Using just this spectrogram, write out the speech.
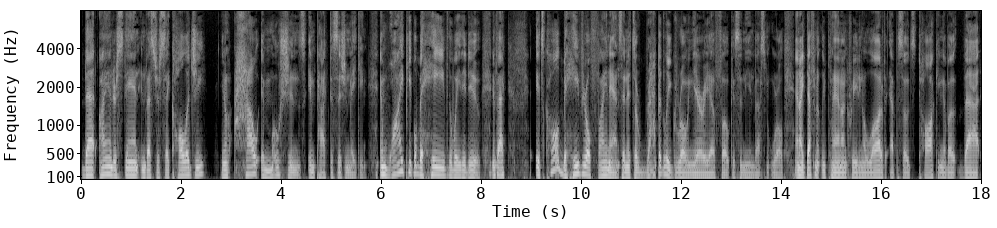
that I understand investor psychology, you know, how emotions impact decision making and why people behave the way they do. In fact, it's called behavioral finance and it's a rapidly growing area of focus in the investment world. And I definitely plan on creating a lot of episodes talking about that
